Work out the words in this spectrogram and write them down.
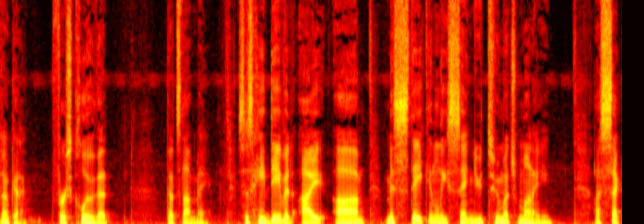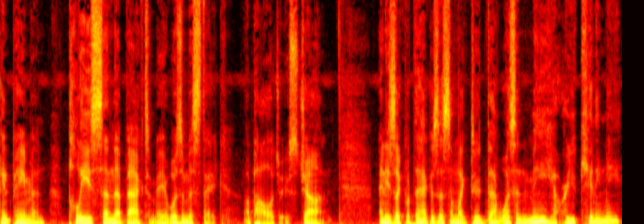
Okay. First clue that that's not me says, Hey, David, I uh, mistakenly sent you too much money, a second payment. Please send that back to me. It was a mistake. Apologies, John. And he's like, What the heck is this? I'm like, Dude, that wasn't me. Are you kidding me?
